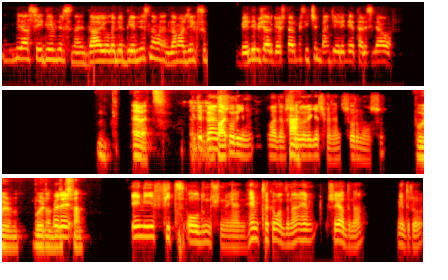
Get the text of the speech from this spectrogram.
biraz şey diyebilirsin hani daha iyi olabilir diyebilirsin ama Lamar Jackson belli bir şeyler göstermesi için bence elinde yeterli silah var. Evet. Bir de ben ee, sorayım madem ha. sorulara geçmeden sorum olsun. Buyurun, buyurun Böyle lütfen. En iyi fit olduğunu düşündüm yani. Hem takım adına hem şey adına nedir o?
